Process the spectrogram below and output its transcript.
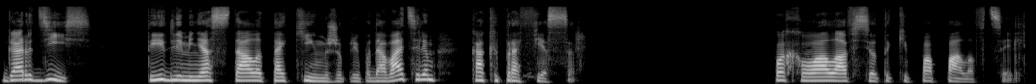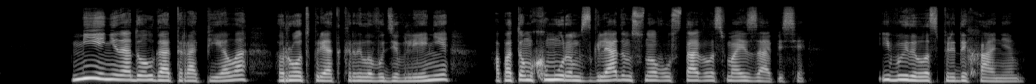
Гордись, ты для меня стала таким же преподавателем, как и профессор. Похвала все-таки попала в цель. Мия ненадолго оторопела, рот приоткрыла в удивлении, а потом хмурым взглядом снова уставилась в мои записи и выдала с придыханием.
